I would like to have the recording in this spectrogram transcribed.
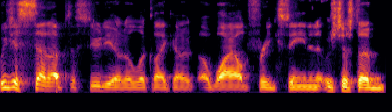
we just set up the studio to look like a, a wild freak scene, and it was just a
